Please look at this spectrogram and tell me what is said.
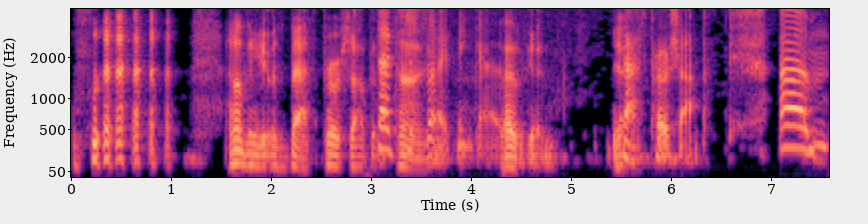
I don't think it was Bass Pro Shop at that's the time. just what i think of That's good. Yeah. Bass Pro Shop. Um,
